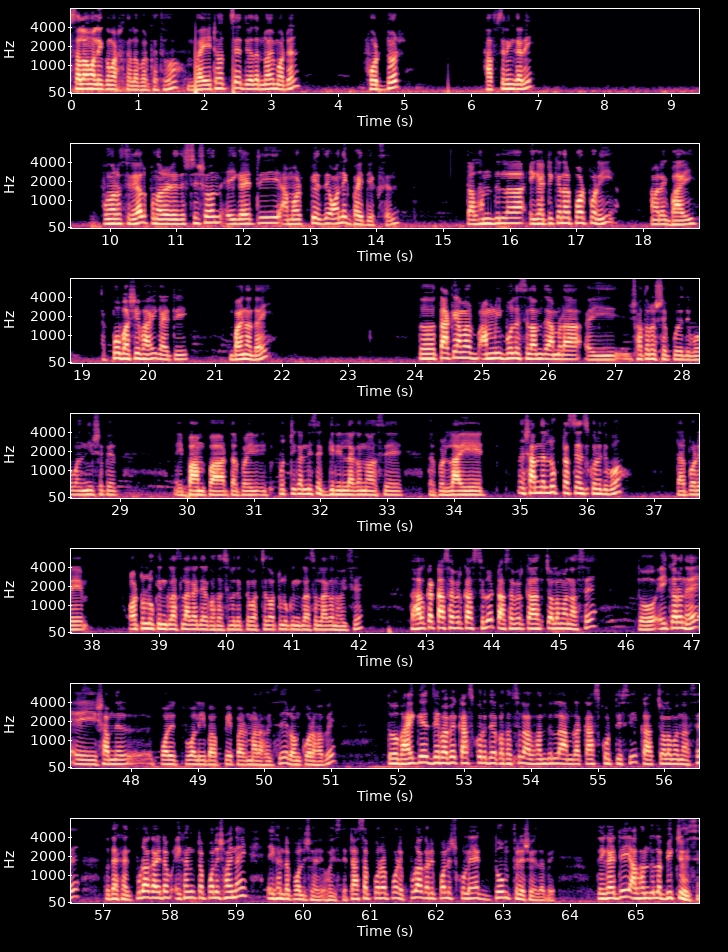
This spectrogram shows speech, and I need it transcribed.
আসসালামু আলাইকুম রহমতুল্লাহ বরকাত ভাই, এটা হচ্ছে দুই হাজার নয় model four door half ceiling গাড়ি। পনেরো সিরিয়াল পনেরো রেজিস্ট্রেশন এই গাড়িটি আমার পেজে অনেক ভাই দেখছেন। তো আলহামদুলিল্লাহ, এই গাড়িটি কেনার পরপরই আমার এক ভাই, এক প্রবাসী ভাই গাড়িটি বায়না দেয়। তো তাকে আমার, আমি বলেছিলাম যে আমরা এই সতেরো শেপ করে দেব মানে নিউ শেপের এই বাম্পার, তারপরে এই পত্রিকার নিচে গ্রিল লাগানো আছে, তারপর লাইট মানে সামনের লুকটা চেঞ্জ করে দিব। তারপরে অটো লুকিং গ্লাস লাগাই দেওয়ার কথা ছিল, দেখতে পাচ্ছেন অটো লুকিং গ্লাসও লাগানো হয়েছে। তো হালকা টাচ আপের কাজ ছিল টাচ আপের কাজ চলমান আছে। তো এই কারণে এই সামনের পলি পলি বা পেপার মারা হয়েছে, রং করা হবে। তো ভাইকে যেভাবে কাজ করে দেওয়ার কথা ছিল, আলহামদুলিল্লাহ আমরা কাজ করতেছি, কাজ চলমান আছে। তো দেখেন, পুরা গাড়িটা, এখানটা পলিশ হয় নাই এখানটা পলিশ হয়েছে। টাচ আপ করার পরে পুরা গাড়ি পলিশ করলে একদম ফ্রেশ হয়ে যাবে। তো এই গাড়িটি আলহামদুলিল্লাহ বিক্রি হয়েছে।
